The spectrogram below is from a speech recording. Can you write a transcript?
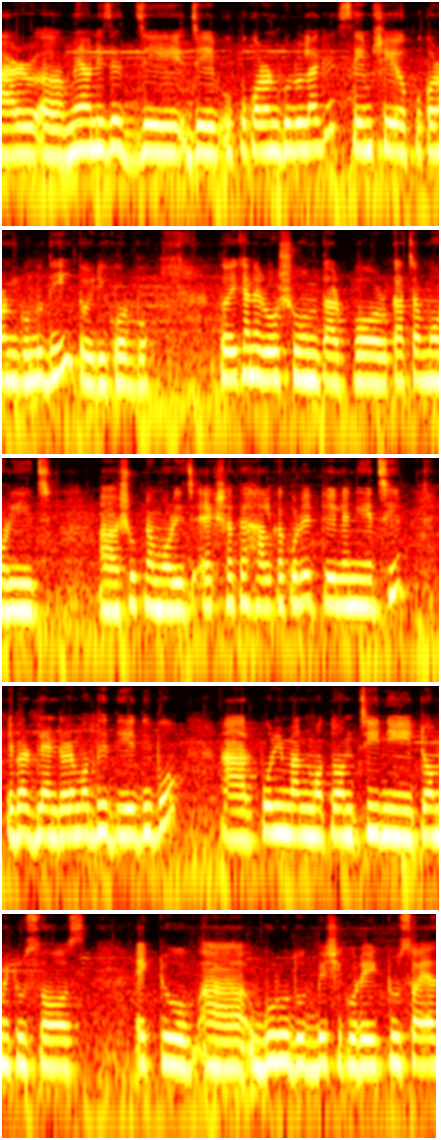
আর মেয়নিজের যে যে উপকরণগুলো লাগে সেম সেই উপকরণগুলো দিয়েই তৈরি করব। তো এখানে রসুন, তারপর কাঁচা মরিচ শুকনা মরিচ একসাথে হালকা করে টেলে নিয়েছি। এবার ব্লেন্ডারের মধ্যে দিয়ে দিব। আর পরিমাণ মতন চিনি, টমেটো সস, একটু গুঁড়ো দুধ বেশি করে, একটু সয়া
